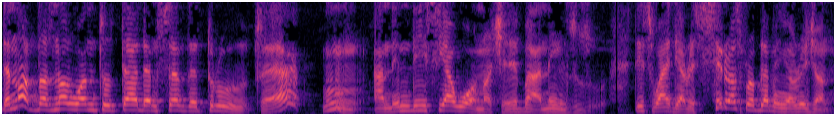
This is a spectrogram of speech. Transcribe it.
The North does not want to tell themselves the truth. Eh? Mm. And in this year war, this is why there is a serious problem in your region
